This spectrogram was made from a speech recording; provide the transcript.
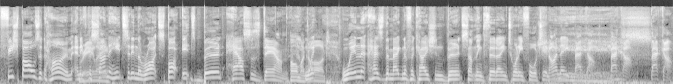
Fish bowls at home, and if the sun hits it in the right spot, it's burnt houses down. Oh, my When- God. When, has the magnification burnt something 13, 24, 10? I need backup, backup, backup.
